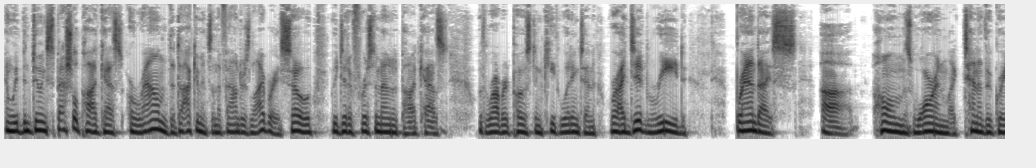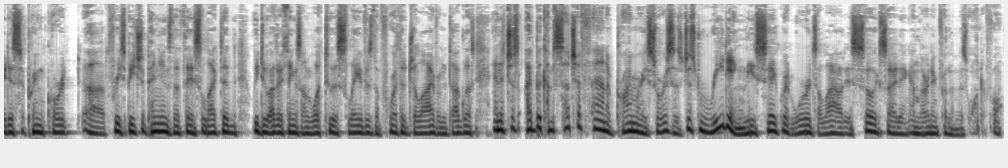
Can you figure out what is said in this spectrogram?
And we've been doing special podcasts around the documents in the Founders Library. So we did a First Amendment podcast with Robert Post and Keith Whittington, where I did read Brandeis, uh, Holmes, Warren, like 10 of the greatest Supreme Court uh, free speech opinions that they selected. We do other things on what to a slave is the 4th of July from Douglass. And it's just, I've become such a fan of primary sources. Just reading these sacred words aloud is so exciting and learning from them is wonderful.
